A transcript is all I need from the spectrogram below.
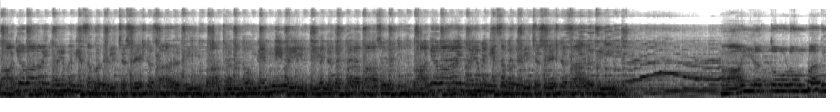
ഭാഗ്യവാനായി ഭയമന്യ സഭ തെളിച്ച ശ്രേഷ്ഠ സാരഥി പ്രാർത്ഥന നോമ്പെന്നിവയിൽ ഭാഗ്യവാനായി ഭയമന്യ സഭ തെളിച്ച ശ്രേഷ്ഠ സാരഥി ആയിരത്തോടൊമ്പത്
